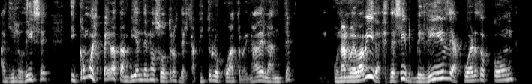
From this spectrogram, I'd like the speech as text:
allí lo dice, y cómo espera también de nosotros, del capítulo 4 en adelante, una nueva vida, es decir, vivir de acuerdo con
